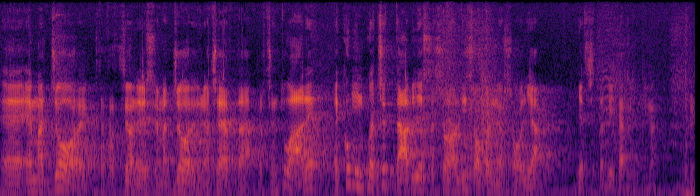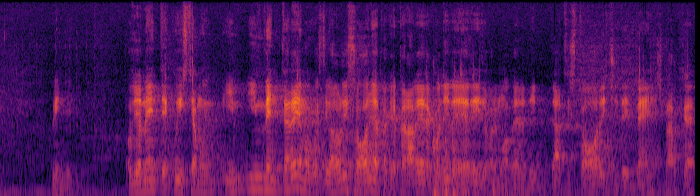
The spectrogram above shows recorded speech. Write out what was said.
eh, è maggiore, questa frazione deve essere maggiore di una certa percentuale, è comunque accettabile se sono al di sopra di una soglia di accettabilità minima. Quindi, ovviamente qui stiamo, in, inventeremo questi valori soglia perché per avere quelli veri dovremo avere dei dati storici, dei benchmark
